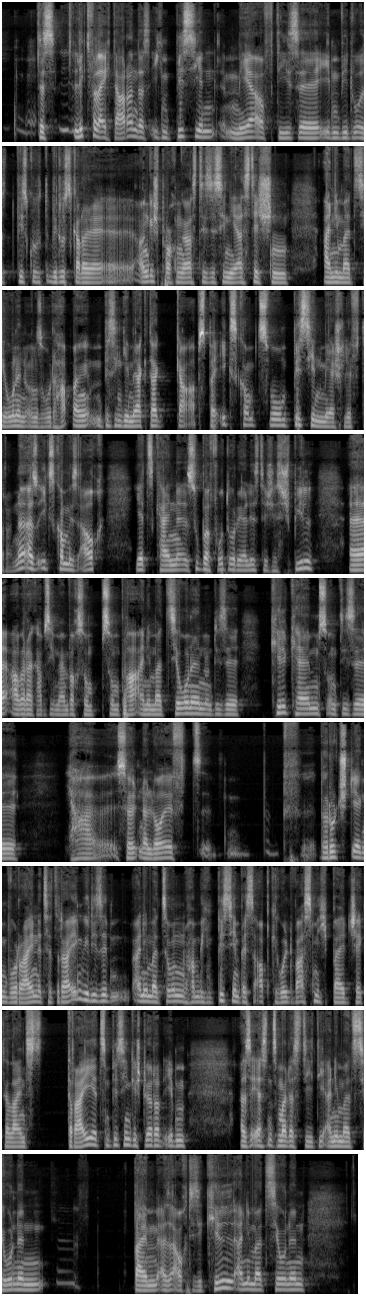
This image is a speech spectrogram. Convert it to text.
das liegt vielleicht daran, dass ich ein bisschen mehr auf diese, eben wie du, es gerade äh, angesprochen hast, diese cineastischen Animationen und so, da hat man ein bisschen gemerkt, da gab es bei XCOM 2 ein bisschen mehr Schliff dran. Ne? Also XCOM ist auch jetzt kein super fotorealistisches Spiel, äh, aber da gab es eben einfach so, so ein paar Animationen und diese Killcams und diese, ja, Söldner läuft, rutscht irgendwo rein, etc. Irgendwie diese Animationen haben mich ein bisschen besser abgeholt, was mich bei Jack Alliance 3 jetzt ein bisschen gestört hat, eben also erstens mal, dass die, die Animationen beim, also auch diese Kill-Animationen,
